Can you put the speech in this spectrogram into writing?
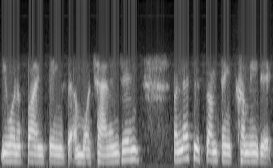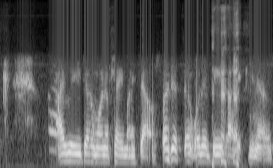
you want to find things that are more challenging. Unless it's something comedic, I really don't want to play myself. I just don't want to be like, you know,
